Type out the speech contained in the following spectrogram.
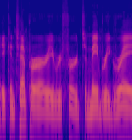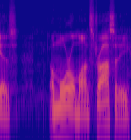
a contemporary referred to Mabry Gray as a moral monstrosity,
